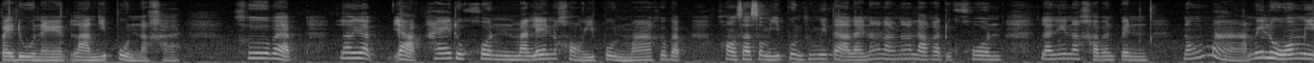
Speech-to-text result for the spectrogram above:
ไปดูในร้านญี่ปุ่นนะคะ คือแบบเราอยากอยากให้ทุกคนมาเล่นของญี่ปุ่นมากคือแบบของสะสมญี่ปุ่นคือมีแต่อะไรน่ารักน่ารักอะทุกคน และนี่นะคะมันเป็นน้องหมาไม่รู้ว่ามี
